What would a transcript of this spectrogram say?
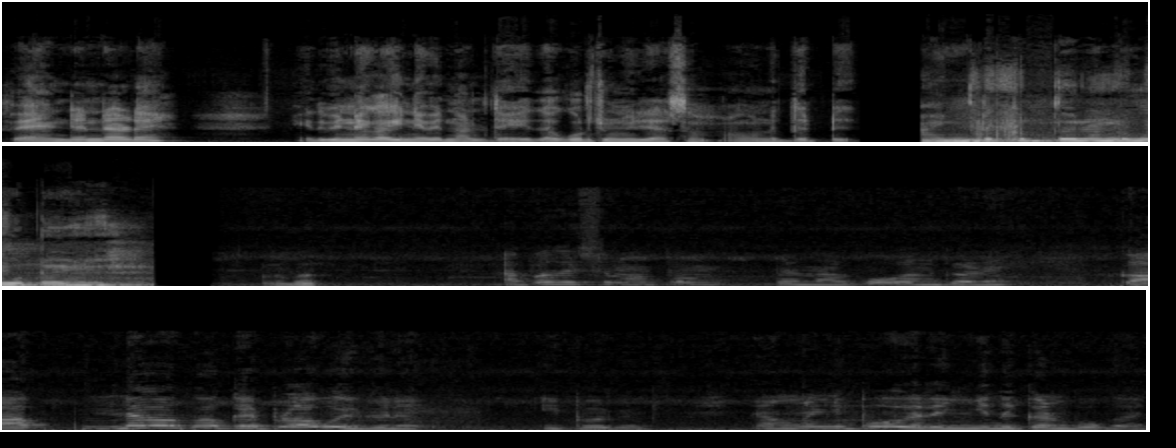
ഫാന്റെ ഉണ്ട് അവിടെ. ഇത് പിന്നെ കഴിഞ്ഞ പെരുന്നാളത്തെ ഇതാ കുറച്ചും കൂടി രസം. അതുകൊണ്ട് ഇതിട്ട്. അതിന്റെ ഒക്കെ രണ്ട് ഫോട്ടോയാണ് അപ്പൊ വിഷം അപ്പം പെരുന്നാൾക്ക് പോകാൻ പോയിക്കണ്? ഇപ്പോഴും ഞങ്ങൾ നിൽക്കാൻ പോകാൻ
